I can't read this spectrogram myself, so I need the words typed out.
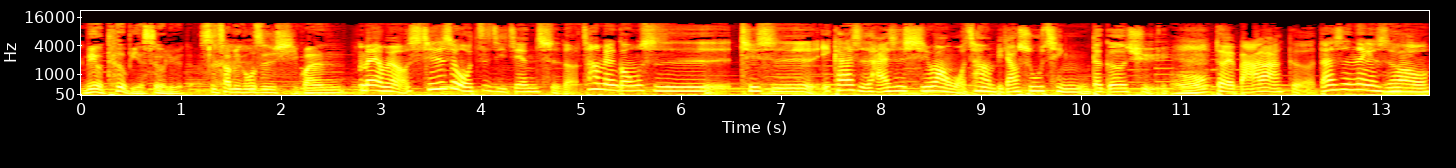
没有特别涉猎的，是唱片公司喜欢？没有没有，其实是我自己坚持的。唱片公司其实一开始还是希望我唱比较抒情的歌曲，哦，对，巴拉歌。但是那个时候，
